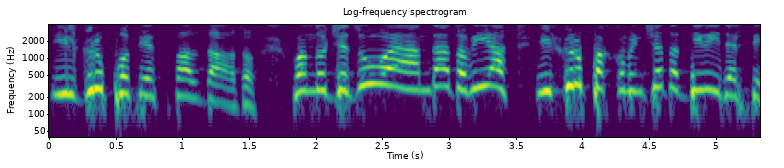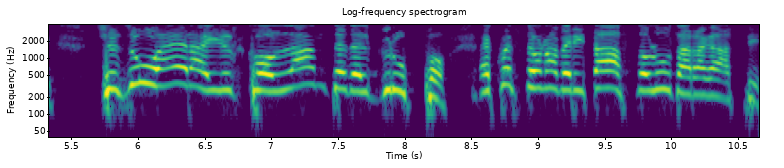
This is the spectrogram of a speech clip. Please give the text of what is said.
il gruppo si è sfaldato. Quando Gesù è andato via, il gruppo ha cominciato a dividersi. Gesù era il collante del gruppo e questa è una verità assoluta, ragazzi,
